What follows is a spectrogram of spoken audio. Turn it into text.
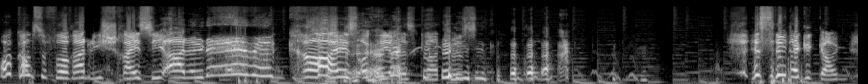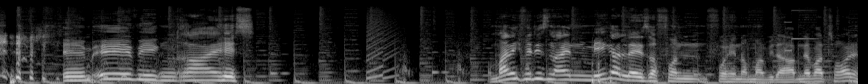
Oh, kommst du voran? Und ich schrei sie an. In ewigen Kreis. Okay, alles klar, tschüss. Ist wieder gegangen. Im ewigen Reis. Oh Mann, ich will diesen einen Mega-Laser von vorhin nochmal wieder haben. Der war toll.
